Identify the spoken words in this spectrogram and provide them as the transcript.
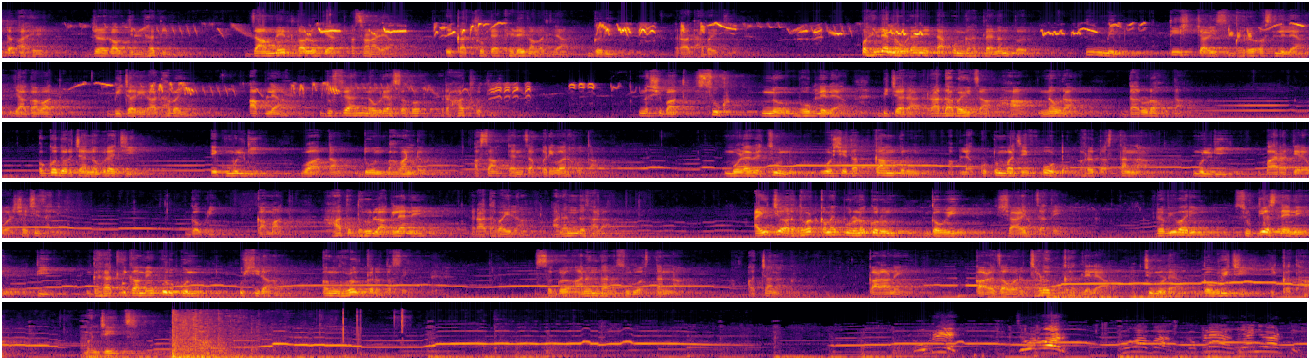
गोष्ट आहे जळगाव जिल्ह्यातील जामनेर तालुक्यात असणाऱ्या एका छोट्या खेडेगावातल्या गरीब राधाबाईची पहिल्या नवऱ्याने टाकून घातल्यानंतर इमिल तीस चाळीस घरं असलेल्या या गावात बिचारी राधाबाई आपल्या दुसऱ्या नवऱ्यासह राहत होती. नशिबात सुख न भोगलेल्या बिचारा राधाबाईचा हा नवरा दारुडा होता. अगोदरच्या नवऱ्याची एक मुलगी व आता दोन भावांड असा त्यांचा परिवार होता. मुळ्या वेचून व शेतात काम करून आपल्या कुटुंबाचे पोट भरत असताना मुलगी बारा तेरा वर्षाची झाली. गौरी कामात हात धरू लागल्याने राधाबाईला आनंद झाला. आईची अर्धवट कमाई पूर्ण करून गौरी शाळेत जाते. रविवारी सुट्टी असल्याने ती घरातली कामे उरकून उशिरा अंघोळ करत असे. सगळं आनंदानं सुरू असताना अचानक काळाने काळजावर झडक घातलेल्या चिमुरड्या गौरीची ही कथा म्हणजेच. गौरी जेवण वाढ हो बाबा कपडे आणि वाढते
